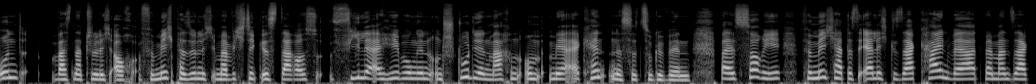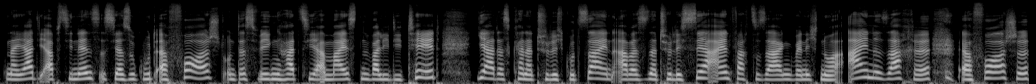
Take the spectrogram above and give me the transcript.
Und was natürlich auch für mich persönlich immer wichtig ist, daraus viele Erhebungen und Studien machen, um mehr Erkenntnisse zu gewinnen. Weil, sorry, für mich hat es ehrlich gesagt keinen Wert, wenn man sagt, naja, die Abstinenz ist ja so gut erforscht und deswegen hat sie am meisten Validität. Ja, das kann natürlich gut sein, aber es ist natürlich sehr einfach zu sagen, wenn ich nur eine Sache erforsche,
